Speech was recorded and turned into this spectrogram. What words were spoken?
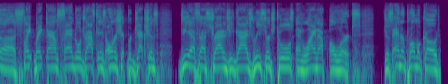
uh, slate breakdowns, FanDuel, DraftKings ownership projections, DFS strategy guides, research tools, and lineup alerts. Just enter promo code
